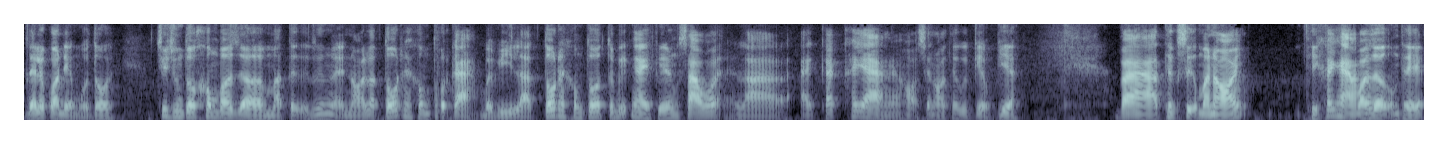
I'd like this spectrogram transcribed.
Đấy là quan điểm của tôi. Chứ chúng tôi không bao giờ mà tự dưng lại nói là tốt hay không tốt cả. Bởi vì là tốt hay không tốt tôi biết ngay phía đằng sau ấy là à, các khách hàng họ sẽ nói theo cái kiểu kia. Và thực sự mà nói thì khách hàng bao giờ cũng thế.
